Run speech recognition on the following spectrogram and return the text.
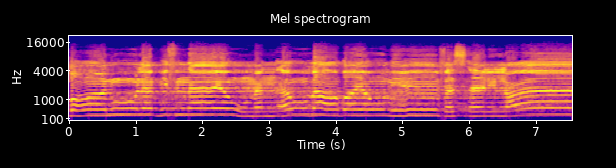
قالوا لبثنا يوما أو بعض يوم فاسأل العادين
